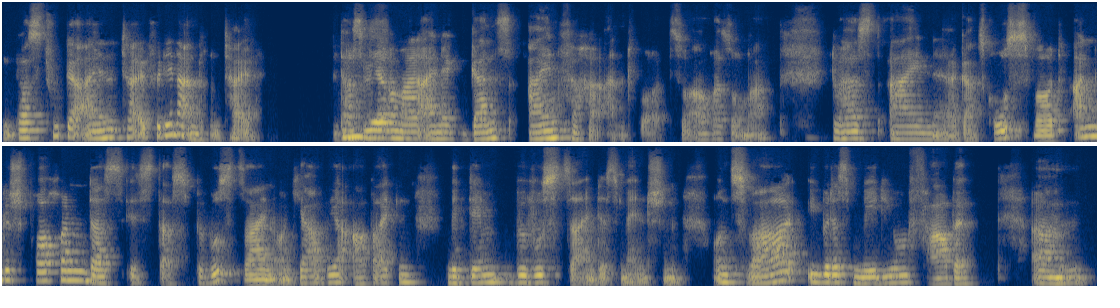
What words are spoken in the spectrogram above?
was tut der eine Teil für den anderen Teil? Das mhm. wäre mal eine ganz einfache Antwort zu Aurasoma. Du hast ein äh, ganz großes Wort angesprochen, das ist das Bewusstsein. Und ja, wir arbeiten mit dem Bewusstsein des Menschen. Und zwar über das Medium Farbe. Ähm,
